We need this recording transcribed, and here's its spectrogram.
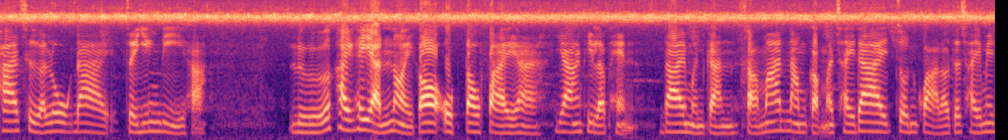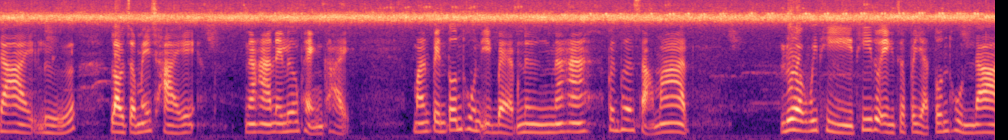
ฆ่าเชื้อโรคได้จะยิ่งดีค่ะ หรือใครขยันหน่อยก็อบเตาไฟค่ะย่างทีละแผ่นได้เหมือนกัน สามารถนำกลับมาใช้ได้จนกว่าเราจะใช้ไม่ได้ หรือเราจะไม่ใช้ นะคะในเรื่องแผงไข่ มันเป็นต้นทุนอีกแบบหนึ่งนะคะเพื่อนๆสามารถเลือกวิธีที่ตัวเองจะประหยัดต้นทุนได้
